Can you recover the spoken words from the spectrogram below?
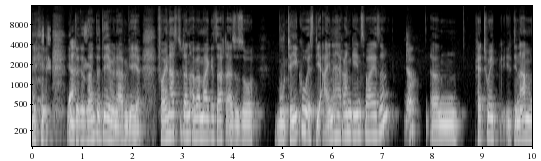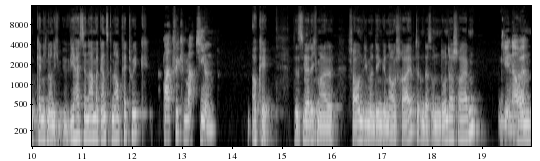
Interessante Themen haben wir hier. Vorhin hast du dann aber mal gesagt, also so Buteco ist die eine Herangehensweise. Ja. Ähm, Patrick, den Namen kenne ich noch nicht. Wie heißt der Name ganz genau? Patrick? Patrick Makian. Okay. Das werde ich mal schauen, wie man den genau schreibt und das unten drunter schreiben. Genau, ähm,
